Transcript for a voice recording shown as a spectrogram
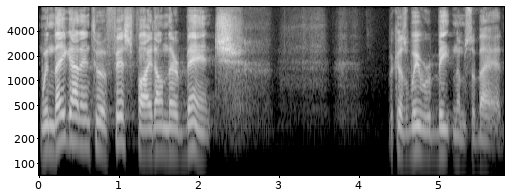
When they got into a fist fight on their bench because we were beating them so bad.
